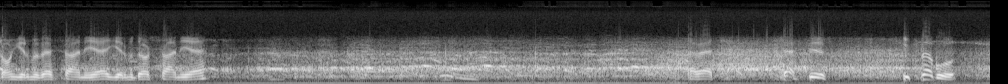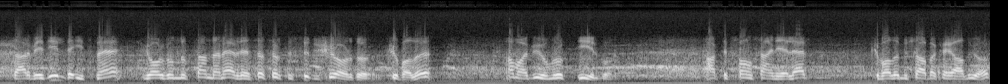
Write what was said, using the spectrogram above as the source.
Son 25 saniye, 24 saniye. Evet, sert bir itme bu. Darbe değil de itme. Yorgunluktan da neredeyse sırt üstü düşüyordu Kübalı. Ama bir yumruk değil bu. Artık son saniyeler Kübalı müsabakayı alıyor.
